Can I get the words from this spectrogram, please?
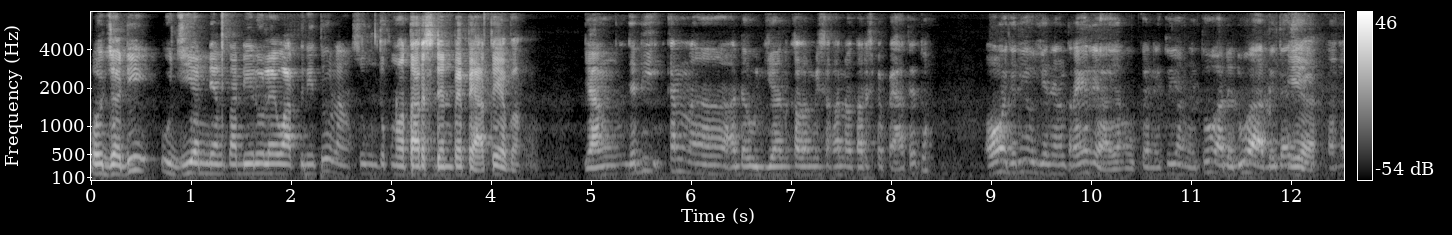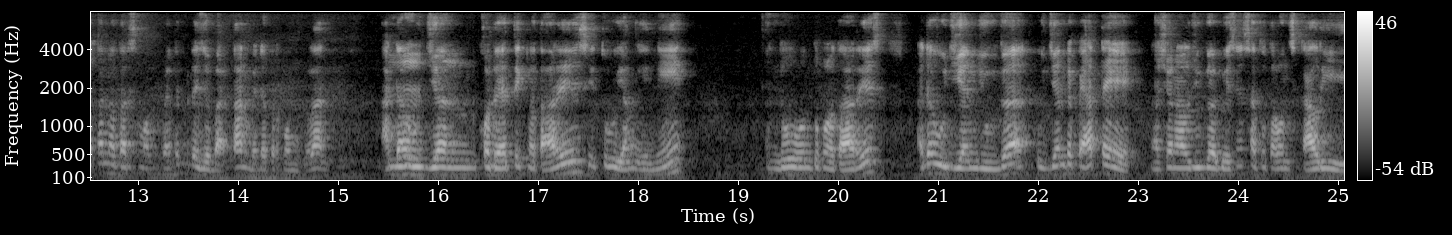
Oh jadi ujian yang tadi lu lewatin itu langsung untuk notaris dan PPAT ya bang? Yang jadi kan eh, ada ujian kalau misalkan notaris PPAT tuh Oh, jadi ujian yang terakhir ya, yang UKN itu yang itu ada dua, beda sih. Iya. Karena kan notaris sama PPAT beda jabatan, beda perkumpulan. Ada Hmm. ujian kode etik notaris itu yang ini untuk untuk notaris. Ada ujian juga ujian PPAT nasional juga biasanya satu tahun sekali.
